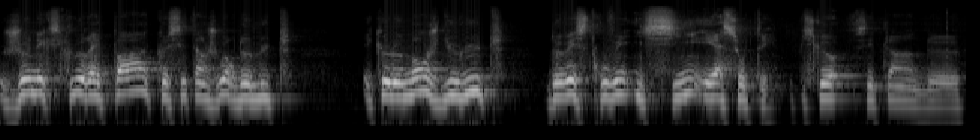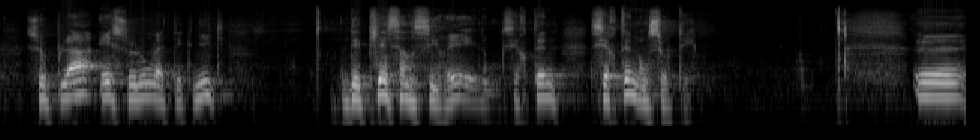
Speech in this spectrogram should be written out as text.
je n'exclurai pas que c'est un joueur de lutte et que le manche du lutte devait se trouver ici et à sauter, puisque c'est un de, ce plat est, selon la technique, des pièces insérées, donc certaines, certaines ont sauté. Euh,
